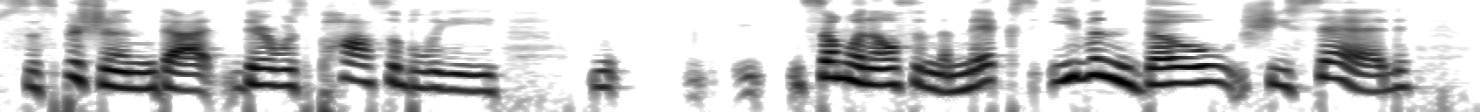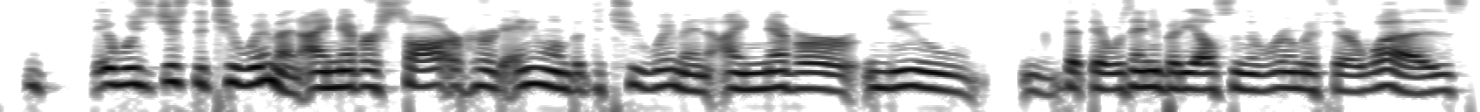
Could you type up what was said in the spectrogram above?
suspicion that there was possibly someone else in the mix, even though she said it was just the two women. I never saw or heard anyone but the two women. I never knew that there was anybody else in the room if there was.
